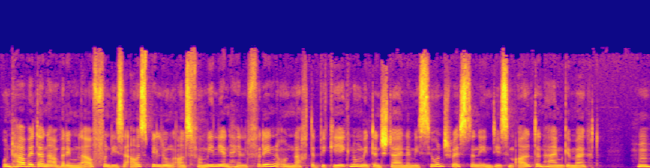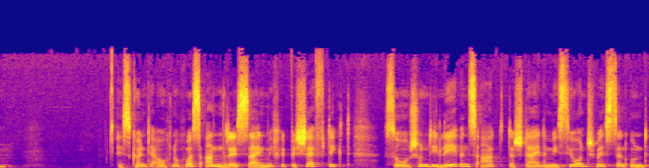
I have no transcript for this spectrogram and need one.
Und habe dann aber im Laufe von dieser Ausbildung als Familienhelferin und nach der Begegnung mit den Steiner Missionsschwestern in diesem Altenheim gemerkt, hm, es könnte auch noch was anderes sein. Mich beschäftigt so schon die Lebensart der Steiner Missionsschwestern und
